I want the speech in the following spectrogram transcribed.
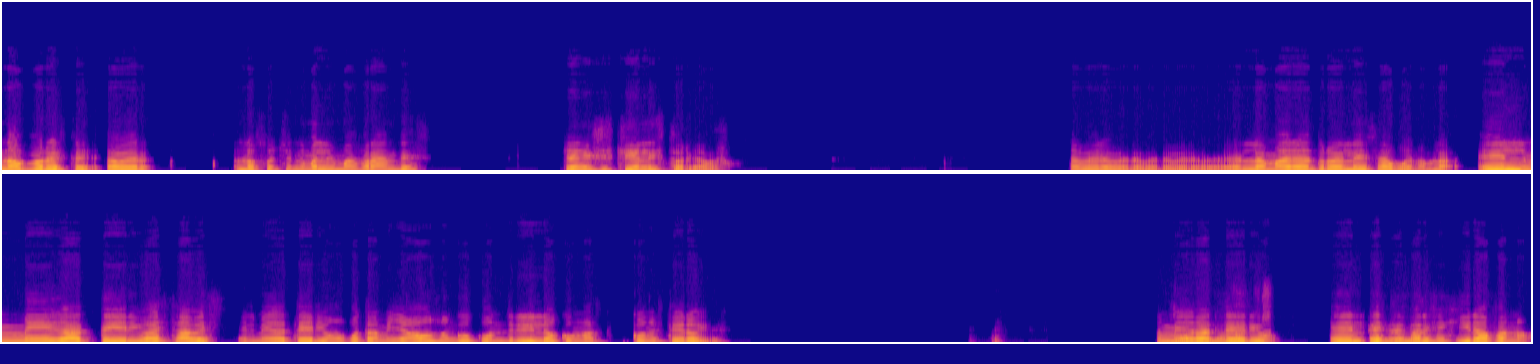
No, pero este, a ver, los ocho animales más grandes que han existido en la historia, a ver. A ver, a ver, a ver, a ver, a ver. La madre naturaleza, bueno, bla. El megaterio, ahí está, ¿ves? El megaterio, o también llamamos un cocodrilo con, con esteroides. Megaterio. El, este parece jirafa, ¿no?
